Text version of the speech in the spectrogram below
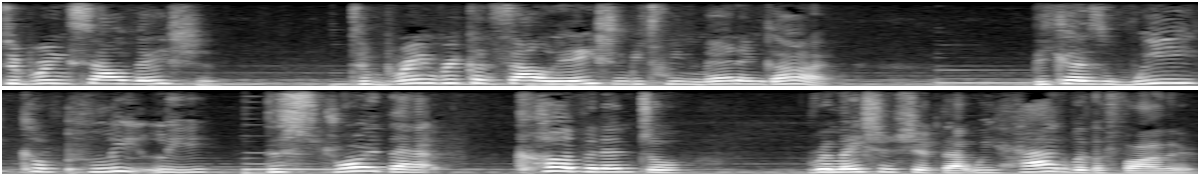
to bring salvation, to bring reconciliation between man and God. Because we completely destroyed that covenantal relationship that we had with the Father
